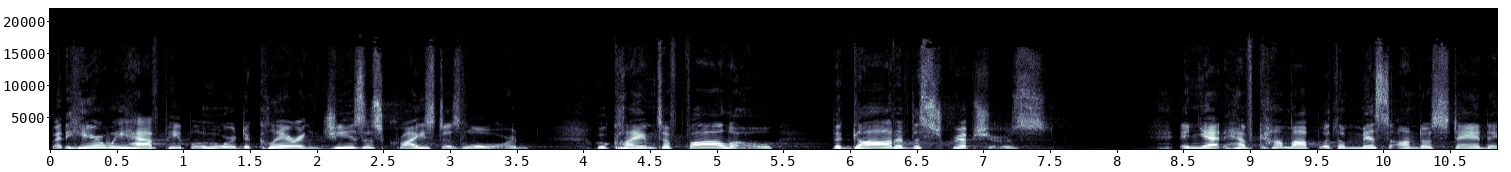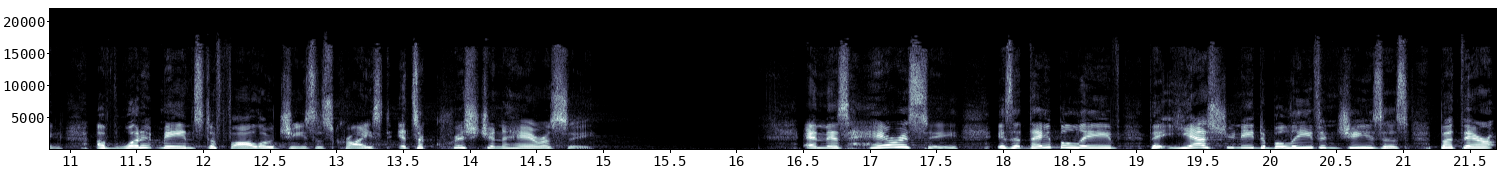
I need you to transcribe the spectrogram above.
But here we have people who are declaring Jesus Christ as Lord, who claim to follow the God of the Scriptures and yet have come up with a misunderstanding of what it means to follow Jesus Christ. It's a Christian heresy. And this heresy is that they believe that yes, you need to believe in Jesus, but there are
